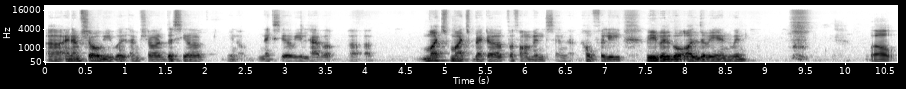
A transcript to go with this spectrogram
Uh, and I'm sure we will. I'm sure this year you know next year we'll have a, a, a much much better performance and hopefully we will go all the way and win. Well,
